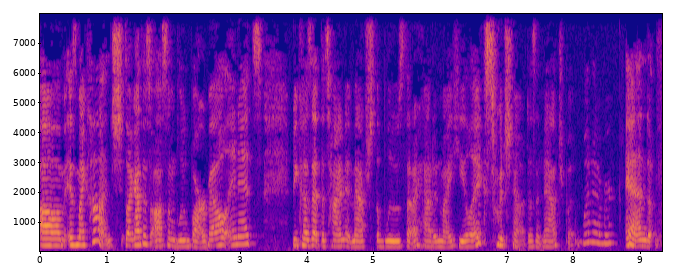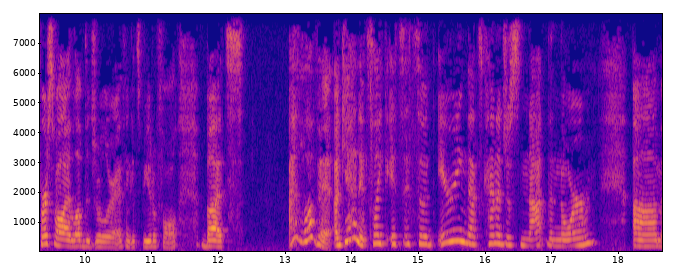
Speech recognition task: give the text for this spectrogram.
um, is my conch. So I got this awesome blue barbell in it because at the time it matched the blues that I had in my Helix, which now it doesn't match, but whatever. And first of all, I love the jewelry. I think it's beautiful, but I love it. Again, it's like it's it's an earring that's kind of just not the norm. Um,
